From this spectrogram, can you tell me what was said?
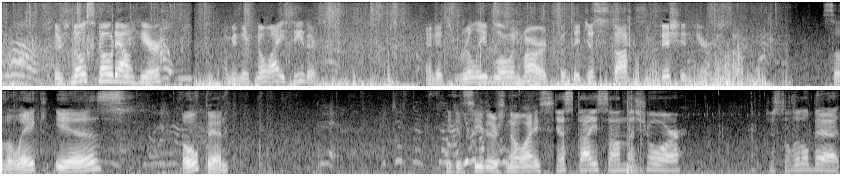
snow. There's no snow down here. I mean, there's no ice either. And it's really blowing hard, but they just stocked some fish in here, so. So the lake is open. You can see there's no ice. Just ice on the shore. Just a little bit.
